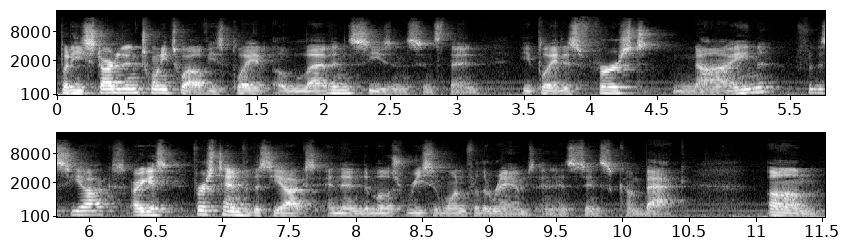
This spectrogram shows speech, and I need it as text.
But he started in 2012. He's played 11 seasons since then. He played his first nine for the Seahawks, or I guess first 10 for the Seahawks, and then the most recent one for the Rams, and has since come back. Um,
